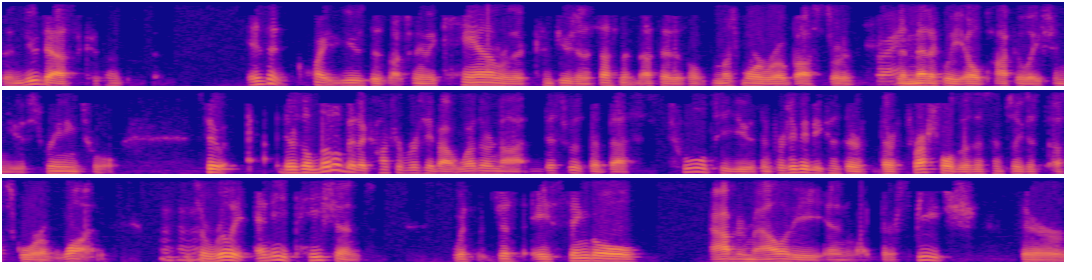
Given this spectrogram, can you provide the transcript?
the Nu-DESC isn't quite used as much. I mean, the CAM or the confusion assessment method is a much more robust sort of right. the medically ill population use screening tool. So there's a little bit of controversy about whether or not this was the best tool to use, and particularly because their, their threshold was essentially just a score of one. Mm-hmm. So really any patient with just a single abnormality in like their speech, their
